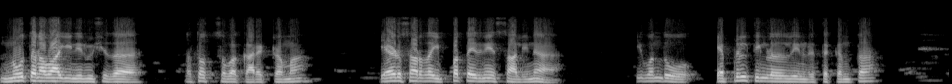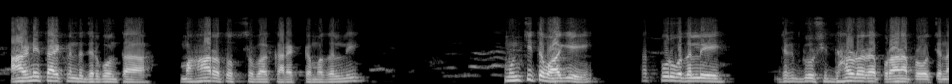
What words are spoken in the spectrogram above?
ನೂತನವಾಗಿ ನಿರ್ಮಿಸಿದ ರಥೋತ್ಸವ ಕಾರ್ಯಕ್ರಮ ಎರಡು ಸಾವಿರದ ಇಪ್ಪತ್ತೈದನೇ ಸಾಲಿನ ಈ ಒಂದು ಏಪ್ರಿಲ್ ತಿಂಗಳಲ್ಲಿ ನಡೆಯತಕ್ಕಂಥ ಆರನೇ ತಾರೀಕಿನಿಂದ ಜರುಗುವಂಥ ಮಹಾರಥೋತ್ಸವ ಕಾರ್ಯಕ್ರಮದಲ್ಲಿ ಮುಂಚಿತವಾಗಿ ತತ್ಪೂರ್ವದಲ್ಲಿ ಜಗದ್ಗುರು ಸಿದ್ಧಾರೂಢರ ಪುರಾಣ ಪ್ರವಚನ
